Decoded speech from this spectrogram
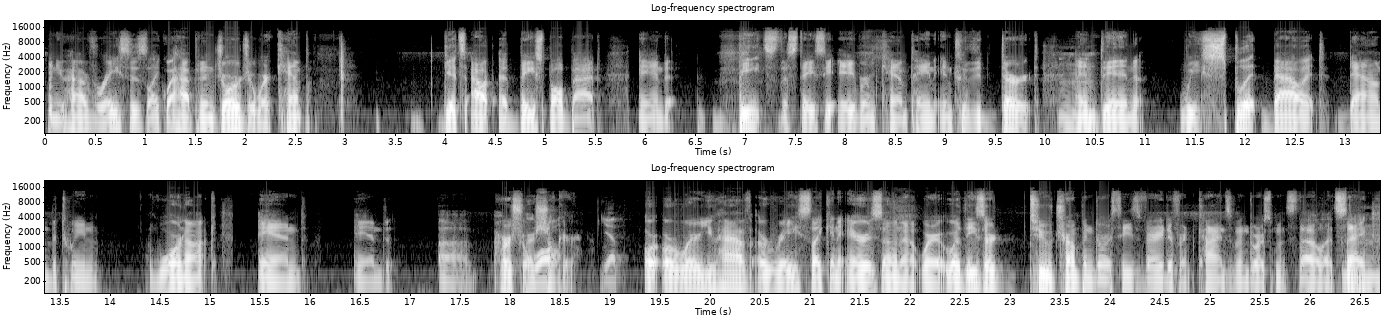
when you have races like what happened in Georgia, where Kemp gets out a baseball bat and beats the Stacey Abram campaign into the dirt, and then we split ballot down between Warnock and and uh, Herschel, Herschel. Walker Yep. or or where you have a race like in Arizona, where where these are two Trump endorsees, very different kinds of endorsements, though. Let's say mm-hmm.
